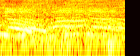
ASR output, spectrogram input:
Welcome! Welcome!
